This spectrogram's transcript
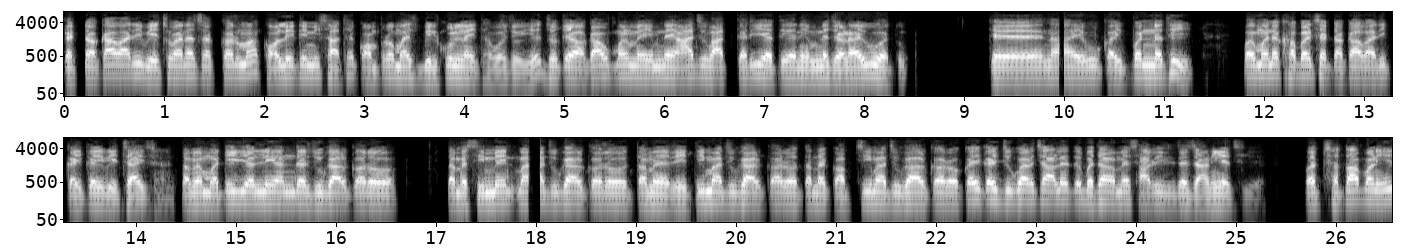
કે ટકાવારી વેચવાના ચક્કરમાં ક્વોલિટીની સાથે કોમ્પ્રોમાઇઝ બિલકુલ નહીં થવો જોઈએ. જો કે અગાઉ પણ મેં એમને આ જ વાત કરી હતી અને એમને જણાવ્યું હતું કે ના, એવું કંઈ પણ નથી, પણ મને ખબર છે ટકાવારી કઈ કઈ વેચાય છે. તમે મટીરિયલની અંદર જુગાડ કરો તમે સિમેન્ટમાં જુગાડ કરો, તમે રેતીમાં જુગાડ કરો, તમે કપચીમાં જુગાડ કરો, કઈ કઈ જુગાડ ચાલે તે બધા અમે સારી રીતે જાણીએ છીએ. પણ છતાં પણ એ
